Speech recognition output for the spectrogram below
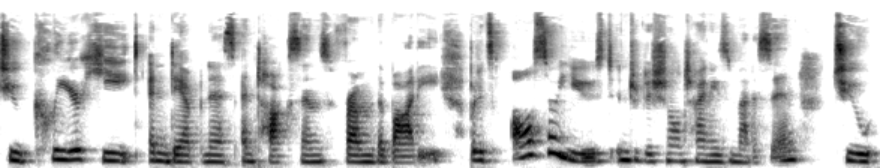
to clear heat and dampness and toxins from the body. But it's also used in traditional Chinese medicine to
